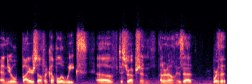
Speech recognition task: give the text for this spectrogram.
and you'll buy yourself a couple of weeks of disruption. I don't know. Is that worth it?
